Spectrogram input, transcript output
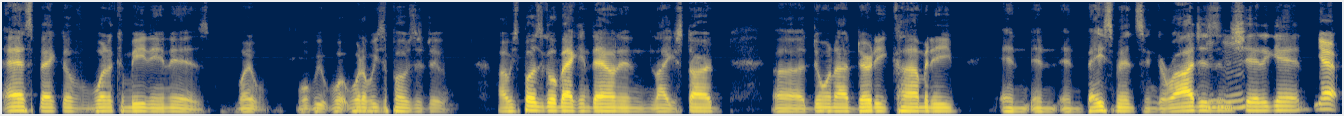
aspect of what a comedian is. What what we what, what are we supposed to do? Are we supposed to go back and down and like start uh, doing our dirty comedy in, in in basements and garages and Mhm. shit again? Yep.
